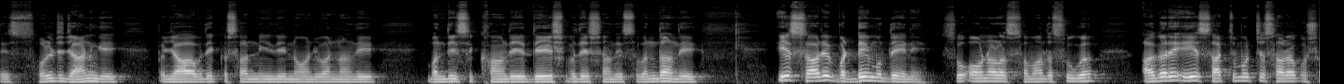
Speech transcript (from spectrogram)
ਦੇ ਸੁਲਝ ਜਾਣਗੇ? ਪੰਜਾਬ ਦੇ ਕਿਸਾਨੀ ਦੇ, ਨੌਜਵਾਨਾਂ ਦੇ, ਬੰਦੀ ਸਿੱਖਾਂ ਦੇ, ਦੇਸ਼ ਵਿਦੇਸ਼ਾਂ ਦੇ ਸਬੰਧਾਂ ਦੇ, ਇਹ ਸਾਰੇ ਵੱਡੇ ਮੁੱਦੇ ਨੇ। ਸੋ ਆਉਣ ਵਾਲਾ ਸਮਾਂ ਦੱਸੂਗਾ। ਅਗਰ ਇਹ ਸੱਚਮੁੱਚ ਸਾਰਾ ਕੁਝ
